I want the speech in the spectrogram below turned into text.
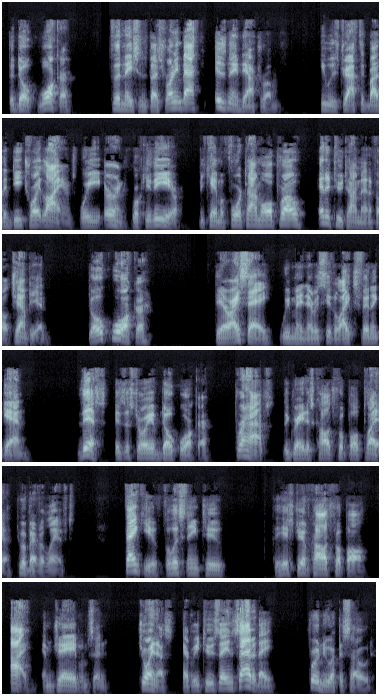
The Doak Walker, for the nation's best running back, is named after him. He was drafted by the Detroit Lions, where he earned Rookie of the Year, became a four time All Pro, and a two time NFL champion. Doak Walker, dare I say, we may never see the likes of him again. This is the story of Doak Walker, perhaps the greatest college football player to have ever lived. Thank you for listening to the history of college football. I am Jay Abramson. Join us every Tuesday and Saturday for a new episode.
